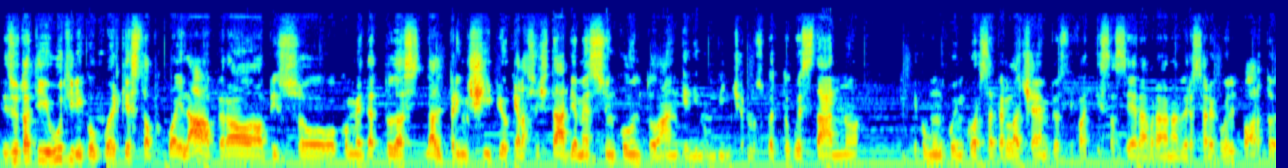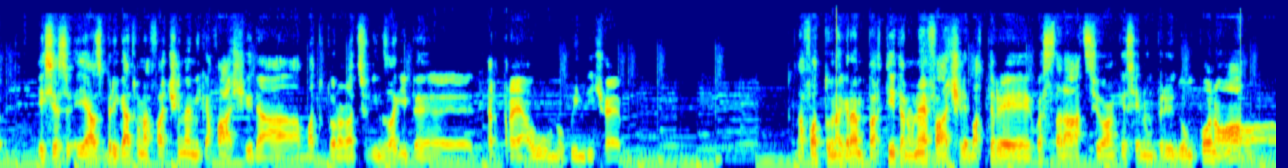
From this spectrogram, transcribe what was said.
risultati utili con qualche stop qua e là, però penso, come detto da, dal principio, che la società abbia messo in conto anche di non vincere lo scudetto quest'anno che comunque in corsa per la Champions, infatti stasera avrà un avversario come il Porto, e, è, e ha sbrigato una faccenda mica facile, ha battuto la Lazio di Inzaghi per, per 3 a 1, quindi cioè, ha fatto una gran partita, non è facile battere questa Lazio, anche se in un periodo un po' no,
